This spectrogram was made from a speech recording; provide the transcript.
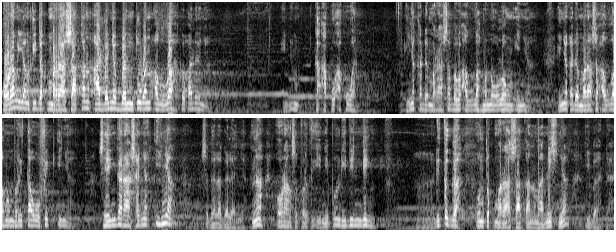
Orang yang tidak merasakan adanya bantuan Allah kepadanya. Ini keaku-akuan. Ini kada merasa bahwa Allah menolong inya. Ini kada merasa Allah memberi taufik inya. Sehingga rasanya inya segala-galanya. Nah, orang seperti ini pun didinding, nah, ditegah untuk merasakan manisnya ibadah.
